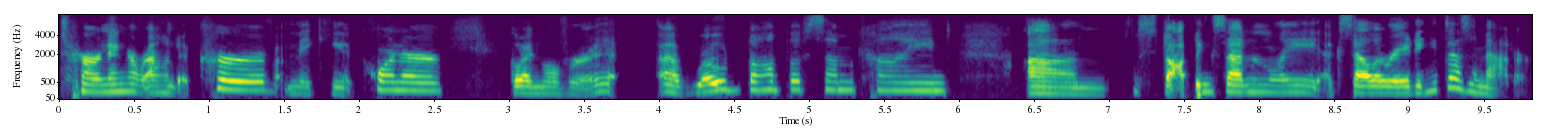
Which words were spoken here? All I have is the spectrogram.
turning around a curve, making a corner, going over a, a road bump of some kind, um, stopping suddenly, accelerating. It doesn't matter.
